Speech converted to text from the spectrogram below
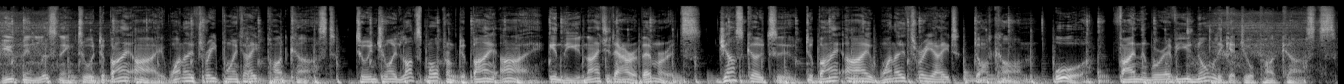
You've been listening to a Dubai Eye 103.8 podcast. To enjoy lots more from Dubai Eye in the United Arab Emirates, just go to DubaiEye1038.com or find them wherever you normally get your podcasts.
